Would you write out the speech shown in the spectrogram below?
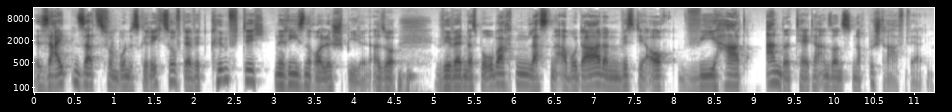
Seitensatz vom Bundesgerichtshof, der wird künftig eine Riesenrolle spielen. Also wir werden das beobachten, lasst ein Abo da, dann wisst ihr auch, wie hart andere Täter ansonsten noch bestraft werden.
